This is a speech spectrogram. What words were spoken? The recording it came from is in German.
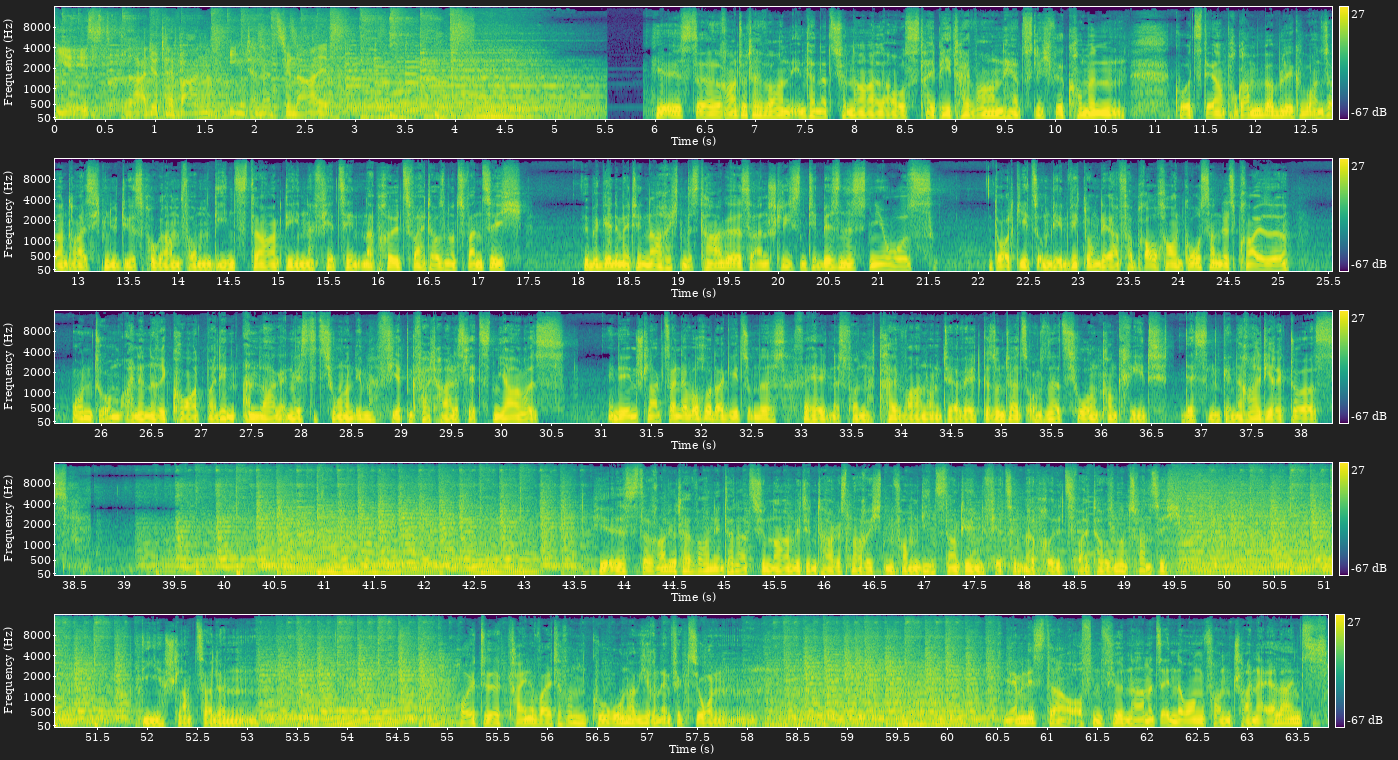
Hier ist Radio Taiwan International. Hier ist äh, Radio Taiwan International aus Taipei, Taiwan. Herzlich willkommen. Kurz der Programmüberblick über unser 30-minütiges Programm vom Dienstag, den 14. April 2020. Wir beginnen mit den Nachrichten des Tages, anschließend die Business News. Dort geht es um die Entwicklung der Verbraucher- und Großhandelspreise und um einen Rekord bei den Anlageinvestitionen im vierten Quartal des letzten Jahres. In den Schlagzeilen der Woche, da geht es um das Verhältnis von Taiwan und der Weltgesundheitsorganisation, konkret dessen Generaldirektors. Hier ist Radio Taiwan International mit den Tagesnachrichten vom Dienstag, den 14. April 2020. Die Schlagzeilen. Heute keine weiteren Coronaviren-Infektionen. Premierminister offen für Namensänderungen von China Airlines.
